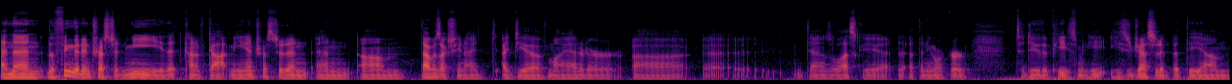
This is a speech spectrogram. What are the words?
And then the thing that interested me, that kind of got me interested, and and um, that was actually an idea of my editor, uh, uh, Dan Zalewski at, at, the New Yorker, to do the piece. I mean, he, he suggested it, but the um,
